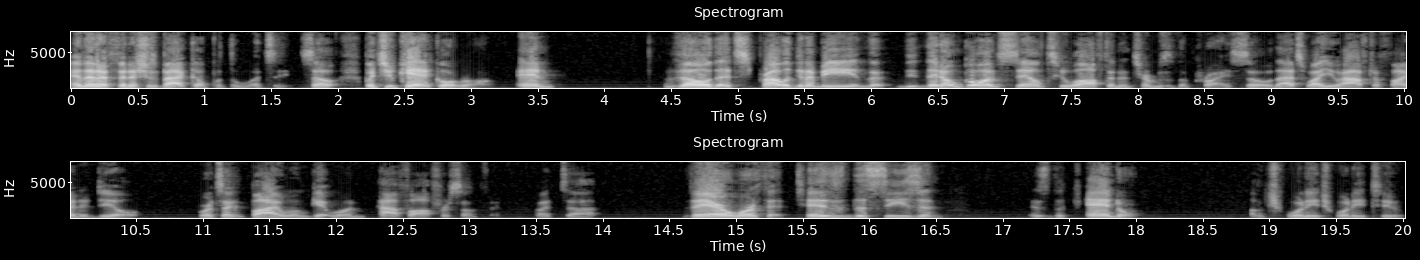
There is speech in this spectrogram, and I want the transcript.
And then it finishes back up with the woodsy. So, but you can't go wrong. And though that's probably going to be, they don't go on sale too often in terms of the price. So that's why you have to find a deal where it's like buy one get one half off or something. But uh, they're worth it. Tis the season, is the candle of 2022.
